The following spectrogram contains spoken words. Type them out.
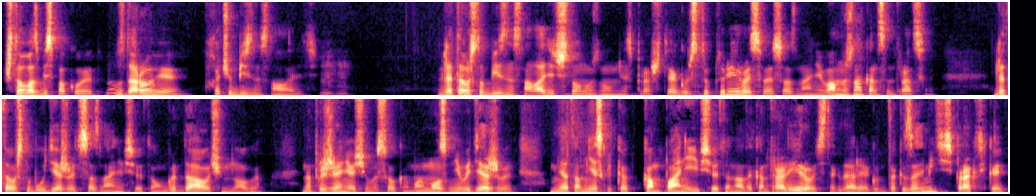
Что вас беспокоит? Ну, здоровье, хочу бизнес наладить. Угу. Для того, чтобы бизнес наладить, что нужно у меня спрашивать? Я говорю, структурировать свое сознание. Вам нужна концентрация для того, чтобы удерживать в сознании все это? Он говорит, да, очень много. Напряжение очень высокое, мой мозг не выдерживает. У меня там несколько компаний, и все это надо контролировать и так далее. Я говорю, так займитесь практикой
